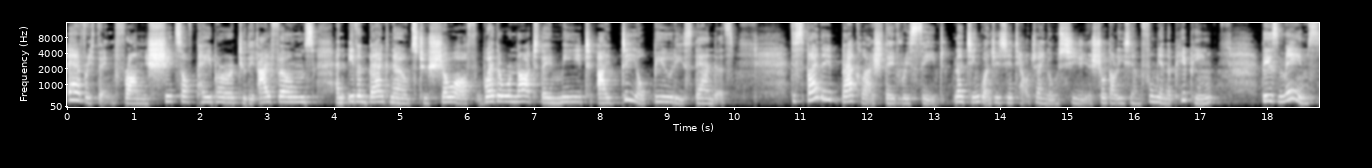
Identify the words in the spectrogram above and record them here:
everything from sheets of paper to the iPhones and even banknotes to show off whether or not they meet ideal beauty standards. Despite the backlash they've received，那尽管这些挑战游戏也收到了一些很负面的批评，these memes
